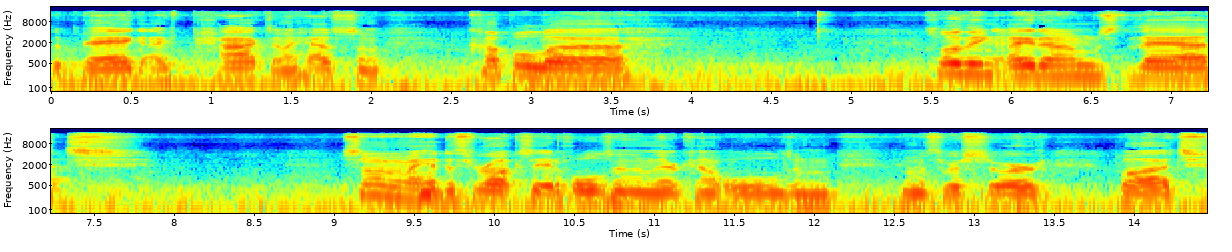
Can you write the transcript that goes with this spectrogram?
the bag I've packed and I have some couple uh, clothing items that some of them I had to throw out because they had holes in them. They're kind of old and from a thrift store. But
